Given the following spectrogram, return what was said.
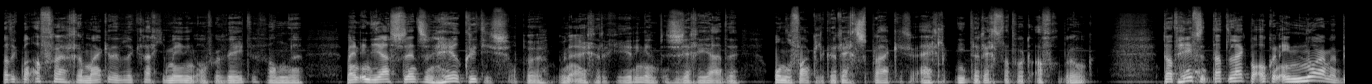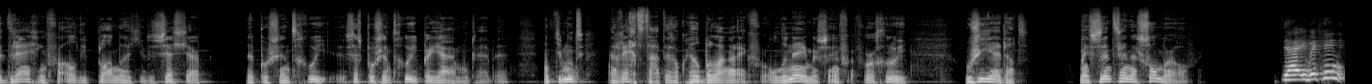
Wat ik me afvraag, Maaike, daar wil ik graag je mening over weten. Van, uh, mijn Indiaanse studenten zijn heel kritisch op uh, hun eigen regering. En ze zeggen, ja, de onafhankelijke rechtspraak is er eigenlijk niet. De rechtsstaat wordt afgebroken. Dat, heeft, dat lijkt me ook een enorme bedreiging voor al die plannen dat je dus zes jaar groei, 6% groei per jaar moet hebben. Want je moet, een rechtsstaat is ook heel belangrijk voor ondernemers en voor, groei. Hoe zie jij dat? Mijn studenten zijn daar somber over. Ja, ik ben geen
